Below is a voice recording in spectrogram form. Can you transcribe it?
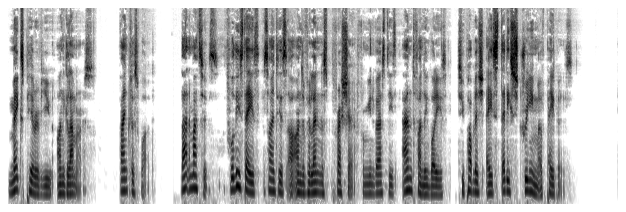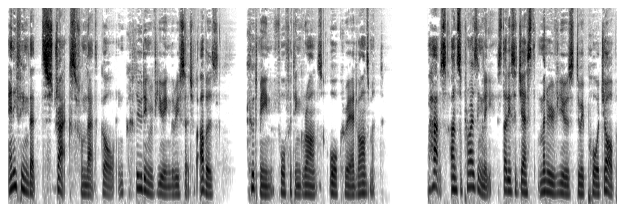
makes peer review unglamorous, thankless work, that matters, for these days scientists are under relentless pressure from universities and funding bodies to publish a steady stream of papers. Anything that distracts from that goal, including reviewing the research of others, could mean forfeiting grants or career advancement. Perhaps unsurprisingly, studies suggest many reviewers do a poor job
